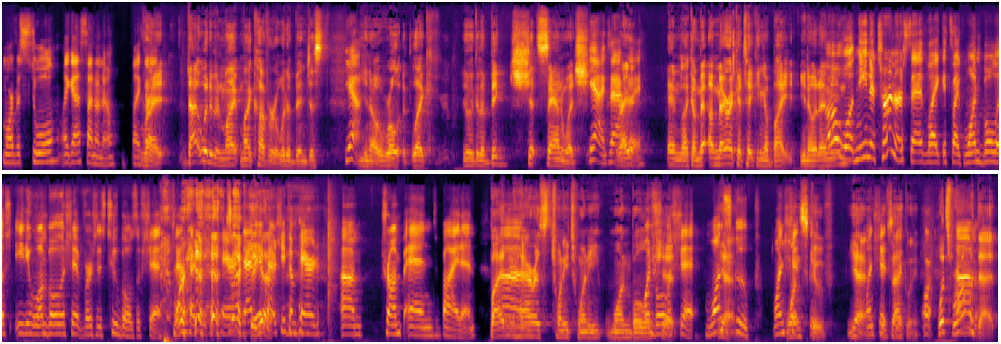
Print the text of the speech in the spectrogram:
more of a stool. I guess I don't know, like a- Right. That would have been my, my cover. It would have been just, yeah, you know, roll like you look at the big shit sandwich. yeah, exactly. Right? And like Am- America taking a bite. You know what I mean? Oh well, Nina Turner said like it's like one bowl of eating one bowl of shit versus two bowls of shit. That's how she compared. that exactly, is yeah. how she compared um, Trump and Biden. Biden um, Harris 2020, one bowl, One of, bowl shit. of shit. One Yeah. scoop. One shit One scoop. scoop. Yeah, One shit scoop. exactly. Or- What's wrong um, with that?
